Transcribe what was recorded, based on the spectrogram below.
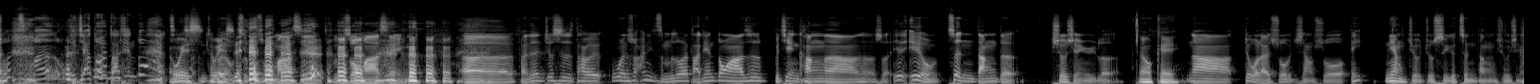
说怎么回家都在打电动啊？我也是，我也是，这不是我妈的声音，这不是我妈的声音，呃，反正就是他会问说啊，你怎么都在打电动啊？这是不健康啊？说也也有正当的。休闲娱乐，OK。那对我来说，我就想说，哎、欸，酿酒就是一个正当的休闲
